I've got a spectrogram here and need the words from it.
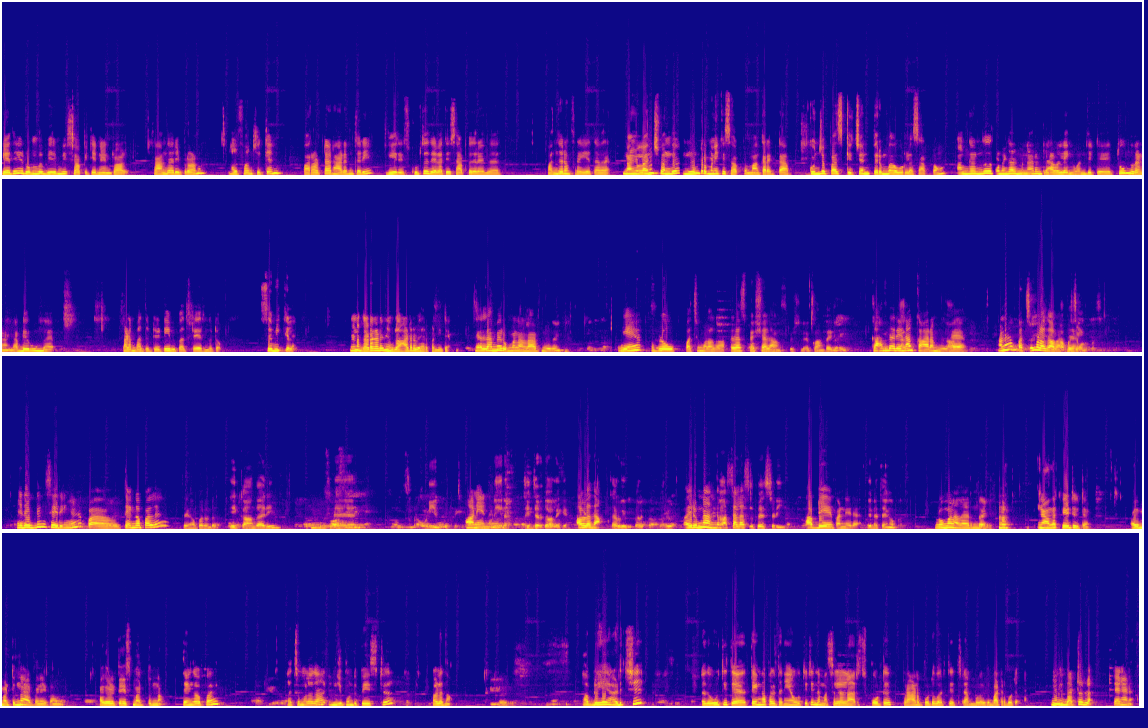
எதை ரொம்ப விரும்பி சாப்பிட்டேன் என்றால் காந்தாரி பிரான் அல்ஃபான் சிக்கன் பரோட்டா நாடன் கறி கீ ரைஸ் கொடுத்தது எல்லாத்தையும் சாப்பிட்டுக்கிறேன் இந்த வஞ்சரம் ஃப்ரையை தவிர. நாங்கள் லஞ்ச் வந்து மூன்றரை மணிக்கு சாப்பிட்டோமா கரெக்டாக குஞ்சப்பாஸ் கிச்சன் பெரும்பாவூரில் சாப்பிட்டோம். அங்கங்கே ஒன்னேகால் மணி நேரம் ட்ராவலில் இங்கே வந்துட்டு தூங்கலை நாங்கள் அப்படியே ரூமில் படம் பார்த்துட்டு டிவி பார்த்துட்டே இருந்துட்டோம். செமிக்கலை. ஏன்னா கடகடன்னு இவ்வளோ ஆர்டர் வேறு பண்ணிட்டேன். எல்லாமே ரொம்ப நல்லா இருந்தது. ஏன் இவ்வளோ பச்சை மிளகா? அதான் ஸ்பெஷலா காந்தாரினா காரம் இல்லை. ஆனால் பச்சை மிளகா வருது இது எப்படி செய்றீங்க? தேங்காய் பால்? தேங்காய் பால் ഉണ്ട് அவ்வளவுதான். வரும்னா அந்த மசாலா பேஸ்ட் அப்படியே பண்ணிடு. ரொம்ப நல்லா இருந்தாங்க நான் அதான் கேட்டுக்கிட்டேன். அது மட்டும்தான் ஆட் பண்ணியிருக்காங்க. அதோட டேஸ்ட் மட்டும்தான். தேங்காய் பால் பச்சை மிளகா இஞ்சி பூண்டு பேஸ்ட்டு அவ்வளோதான் அப்படியே அடித்து அதை ஊற்றி தே தேங்காய் பால் தனியாக ஊற்றிட்டு இந்த மசாலாலாம் அரைச்சி போட்டு பிராணை போட்டு வறுத்து எடுத்துட்டாங்க போல இது பட்டர் போட்டு. ம் பட்டர் இல்லை. தேங்காய் எண்ணெய்.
